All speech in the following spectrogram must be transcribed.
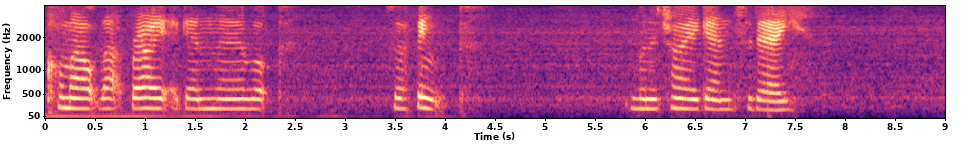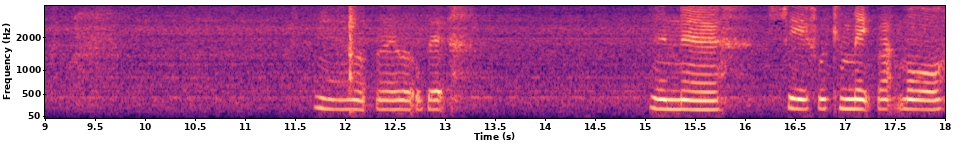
come out that bright again there look. So I think I'm going to try again today. Yeah look there a little bit. And uh, see if we can make that more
